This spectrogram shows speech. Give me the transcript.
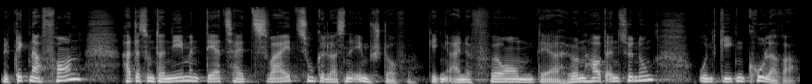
Mit Blick nach vorn hat das Unternehmen derzeit zwei zugelassene Impfstoffe gegen eine Form der Hirnhautentzündung und gegen Cholera.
